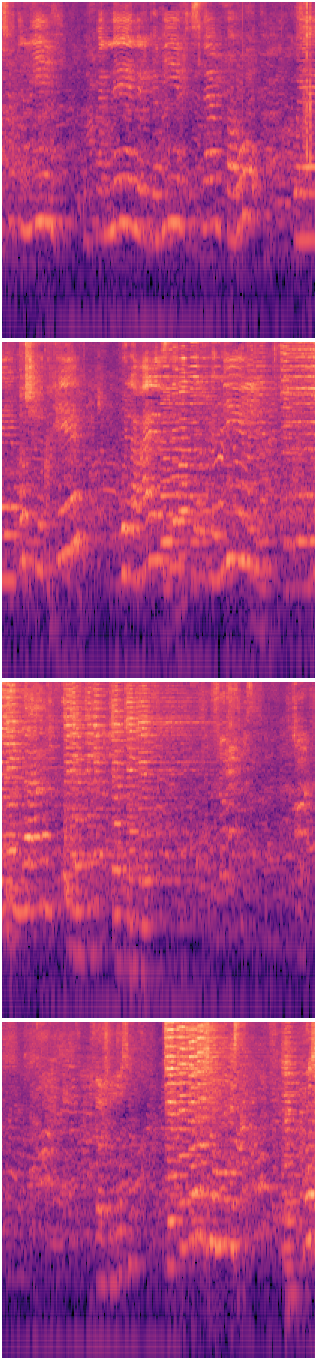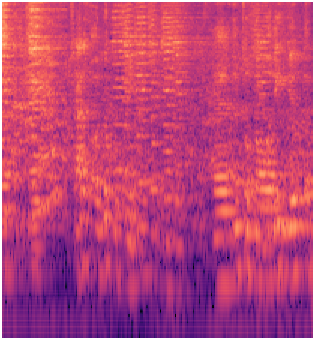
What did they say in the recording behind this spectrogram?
صوت النيل الفنان الجميل إسلام فاروق وبشرة خير والعازف الجميل جورج موسى. جورج موسى. بشرة خير. مش عارف أقول لكم إيه. آه أنتم منورين جدا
